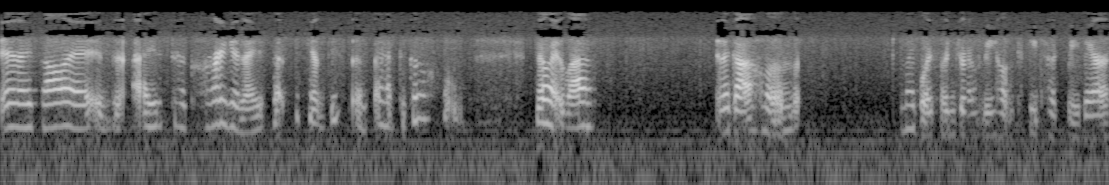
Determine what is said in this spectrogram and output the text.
And I saw it, and I started crying, and I said, "I can't do this. I have to go home." So I left, and I got home, my boyfriend drove me home because he took me there,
